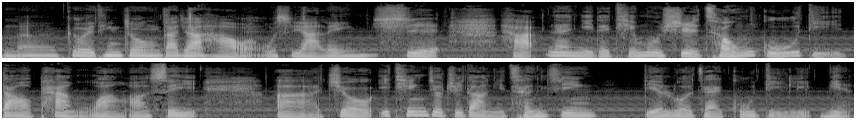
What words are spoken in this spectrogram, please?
嗯、呃，各位听众大家好，我是雅玲。是，好，那你的题目是从谷底到盼望啊，所以。啊、呃，就一听就知道你曾经跌落在谷底里面。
